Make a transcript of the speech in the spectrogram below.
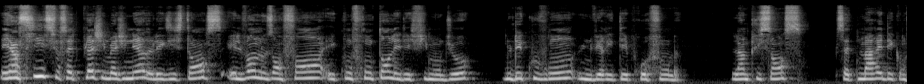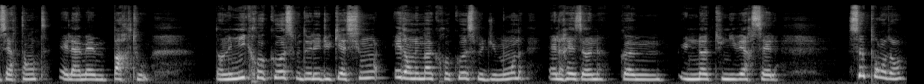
Et ainsi, sur cette plage imaginaire de l'existence, élevant nos enfants et confrontant les défis mondiaux, nous découvrons une vérité profonde. L'impuissance, cette marée déconcertante, est la même partout. Dans le microcosme de l'éducation et dans le macrocosme du monde, elle résonne comme une note universelle. Cependant,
